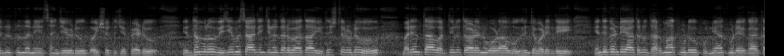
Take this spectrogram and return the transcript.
చెందుతుందని సంజయుడు భవిష్యత్తు చెప్పాడు. యుద్ధంలో విజయం సాధించిన తర్వాత యుధిష్ఠిరుడు మరింత వర్ధిల్లుతాడని కూడా ఊహించబడింది. ఎందుకంటే అతడు ధర్మాత్ముడు పుణ్యాత్ముడే కాక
